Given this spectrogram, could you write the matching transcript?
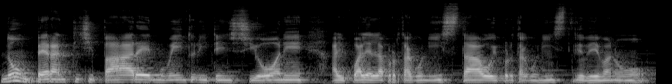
non per anticipare il momento di tensione al quale la protagonista o i protagonisti dovevano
